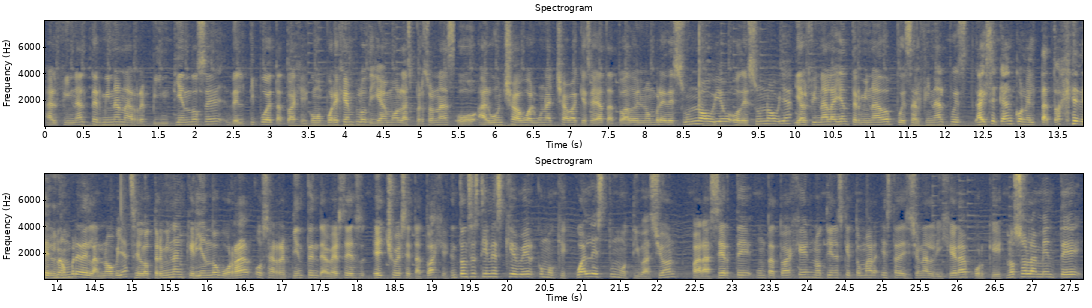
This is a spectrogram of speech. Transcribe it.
al final terminan arrepintiéndose del tipo de tatuaje. Como por ejemplo, digamos, las personas o algún chavo, alguna chava que se haya tatuado el nombre de su novio o de su novia y al final hayan terminado, pues al final, pues ahí se quedan con el tatuaje del nombre de la novia, se lo terminan queriendo borrar o se arrepienten de haberse hecho ese tatuaje. Entonces tienes que ver como que cuál es tu motivación para hacerte un tatuaje. No tienes que tomar esta decisión a la ligera porque no solamente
